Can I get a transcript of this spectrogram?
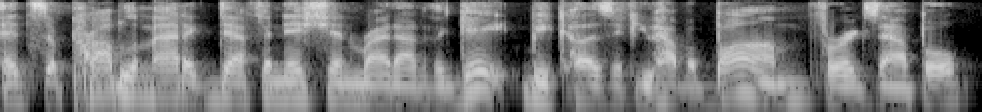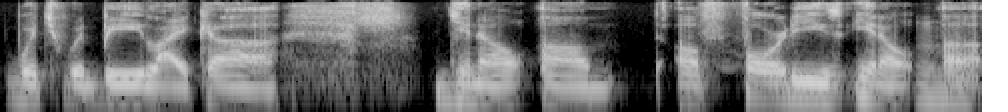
It's a problematic definition right out of the gate because if you have a bomb, for example, which would be like, uh, you know, um, a 40s, you know, mm-hmm. uh,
